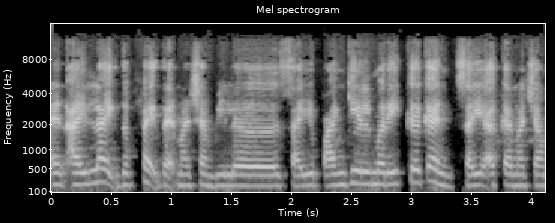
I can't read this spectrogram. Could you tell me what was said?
and I like the fact that macam bila saya panggil mereka kan saya akan macam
